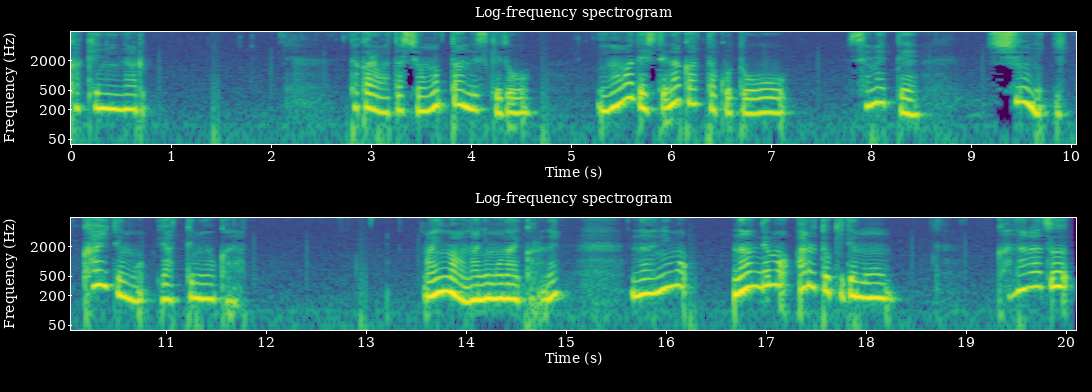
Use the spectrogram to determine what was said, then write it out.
かけになる。だから私思ったんですけど今までしてなかったことをせめて週に1回でもやってみようかな。まあ今は何もないからね。何も何でもある時でも必ず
